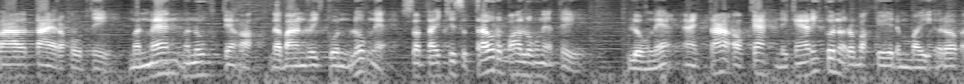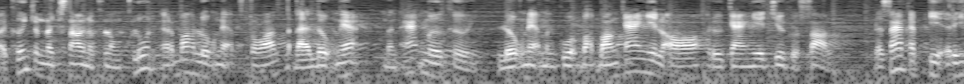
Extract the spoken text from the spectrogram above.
សើរតែរហូតទេមិនមែនមនុស្សទាំងអស់ដែលបានរិះគន់លោកអ្នកសុទ្ធតែជាសត្រូវរបស់លោកអ្នកទេលោកអ្នកអាចប្រើឱកាសនៃការរិះគន់របស់គេដើម្បីរកឲ្យឃើញចំណុចខ្សោយនៅក្នុងខ្លួនរបស់លោកអ្នកផ្ទាល់ដែលលោកអ្នកមិនអាចមើលឃើញលោកអ្នកមិនគួរបោះបង់ការងារល្អឬការងារជាកុសលដោយសារតែពាក្យរិះ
